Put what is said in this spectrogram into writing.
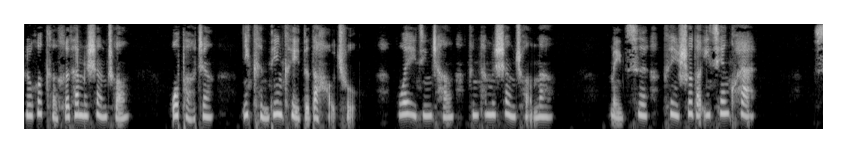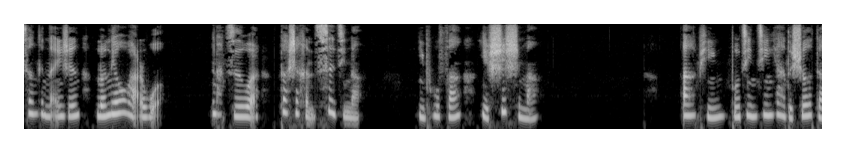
如果肯和他们上床，我保证你肯定可以得到好处。我也经常跟他们上床呢，每次可以收到一千块。”三个男人轮流玩我，那滋味倒是很刺激呢。你不妨也试试嘛。阿平不禁惊讶的说道：“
